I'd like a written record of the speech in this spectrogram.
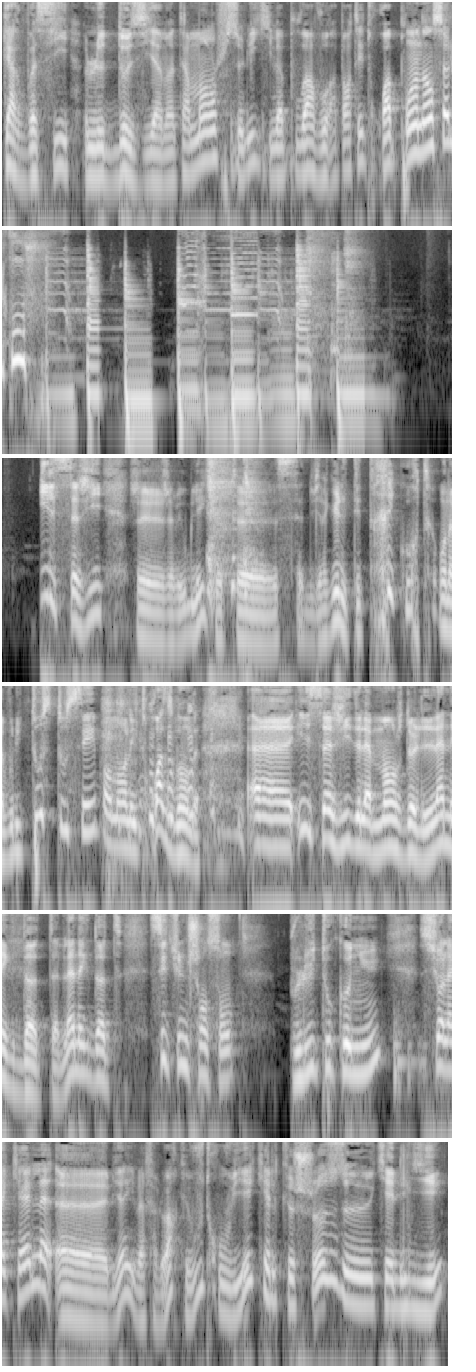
car voici le deuxième intermanche, celui qui va pouvoir vous rapporter 3 points d'un seul coup. Il s'agit, j'avais oublié que cette, euh, cette virgule était très courte. On a voulu tous tousser pendant les trois secondes. Euh, il s'agit de la manche de l'anecdote. L'anecdote, c'est une chanson plutôt connue sur laquelle, euh, eh bien, il va falloir que vous trouviez quelque chose qui est lié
